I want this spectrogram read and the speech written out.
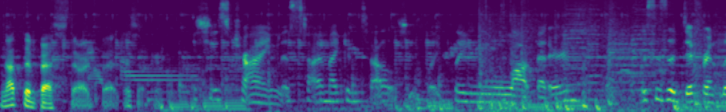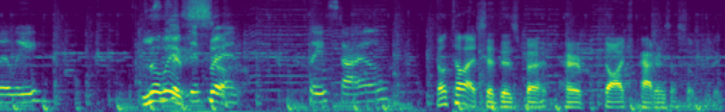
Not the best start, but it's okay. She's trying this time. I can tell she's like playing a lot better. This is a different Lily. Lily This is is a so... different play style. Don't tell I said this, but her dodge patterns are so predictable.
